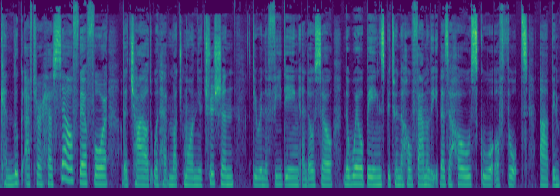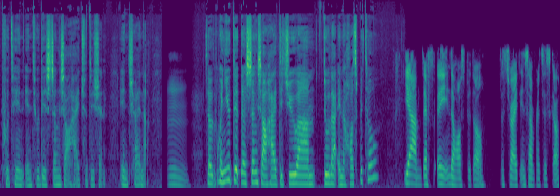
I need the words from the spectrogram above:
can look after herself. Therefore, the child would have much more nutrition during the feeding and also the well beings between the whole family. There's a whole school of thoughts uh, been put in into this Sheng Hai tradition in China. Mm. So when you did the Sheng Hai, did you um, do that in the hospital? Yeah, def- eh, in the hospital. That's right, in San Francisco.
